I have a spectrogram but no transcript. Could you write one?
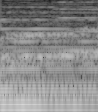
Lord.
